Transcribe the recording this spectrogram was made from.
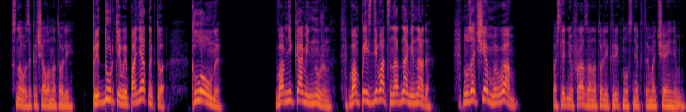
— снова закричал Анатолий. «Придурки вы, понятно кто? Клоуны! Вам не камень нужен, вам поиздеваться над нами надо. Ну зачем мы вам?» Последнюю фразу Анатолий крикнул с некоторым отчаянием.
